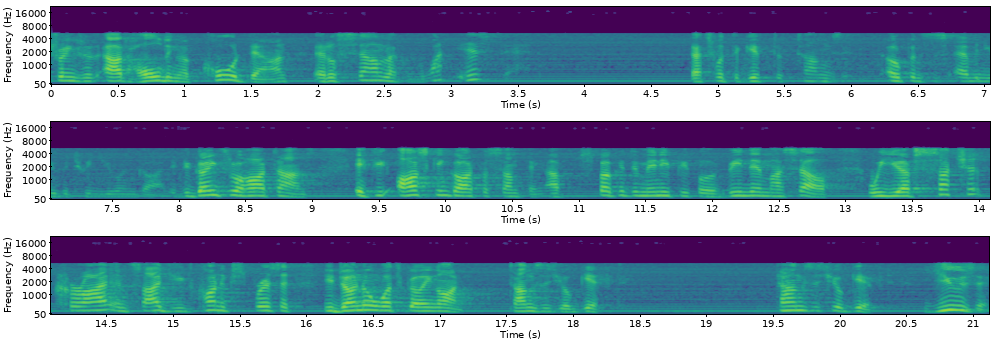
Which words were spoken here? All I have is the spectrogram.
strings without holding a chord down, it'll sound like, what is that? That's what the gift of tongues is. It opens this avenue between you and God. If you're going through hard times, if you're asking God for something, I've spoken to many people, I've been there myself, where you have such a cry inside you, you can't express it, you don't know what's going on. Tongues is your gift. Tongues is your gift. Use it.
